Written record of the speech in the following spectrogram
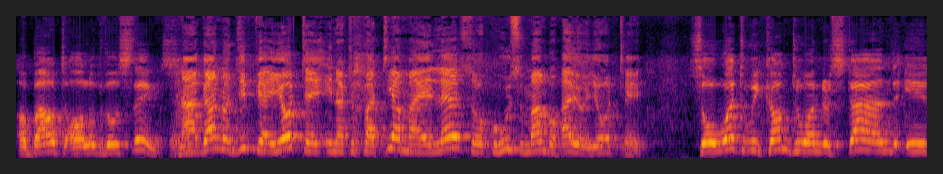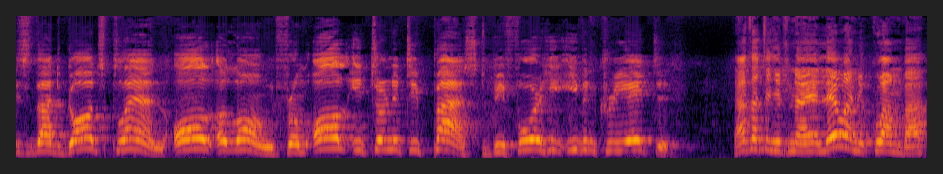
about all of those things. na agano jipya yote inatupatia maelezo kuhusu mambo hayo yote So, what we come to understand is that God's plan all along, from all eternity past, before He even created, sasa chenye tunaelewa ni kwamba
